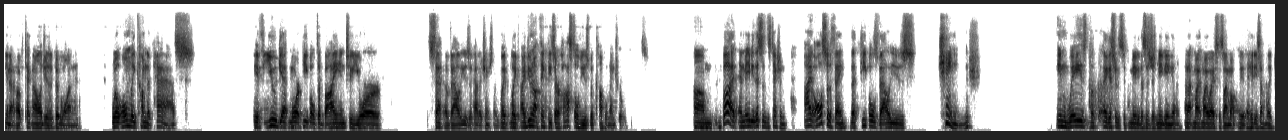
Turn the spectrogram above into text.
you know of technology as a good one will only come to pass if you get more people to buy into your set of values of how to change like like like I do not think these are hostile views but complementary ones. Um, but and maybe this is the distinction. I also think that people's values change in ways that I guess maybe this is just me being a, uh, my my wife says I'm a, a hideous. I'm like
